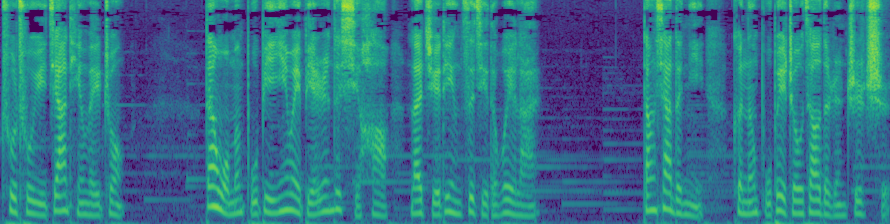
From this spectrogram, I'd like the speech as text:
处处以家庭为重，但我们不必因为别人的喜好来决定自己的未来。当下的你可能不被周遭的人支持。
